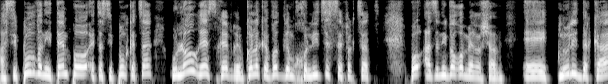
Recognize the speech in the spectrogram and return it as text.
הסיפור ואני אתן פה את הסיפור קצר הוא לא הורס חבר'ה עם כל הכבוד גם חולית זה ספר קצת. בוא אז אני כבר אומר עכשיו אה, תנו לי דקה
